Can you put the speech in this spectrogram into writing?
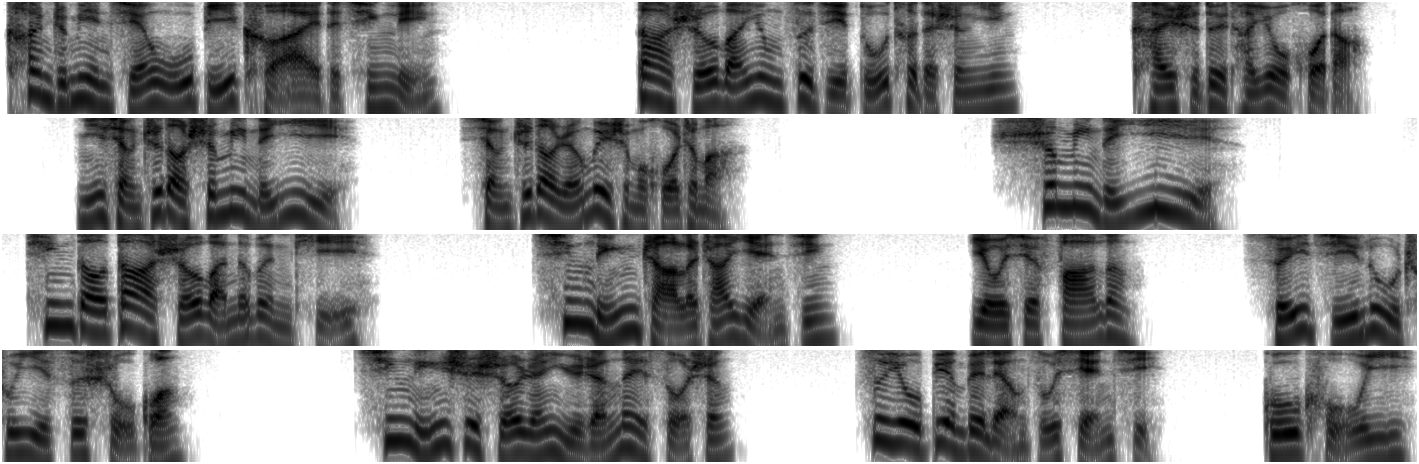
看着面前无比可爱的青灵，大蛇丸用自己独特的声音开始对他诱惑道：“你想知道生命的意义？想知道人为什么活着吗？”生命的意义。听到大蛇丸的问题，青灵眨了眨眼睛。有些发愣，随即露出一丝曙光。青灵是蛇人与人类所生，自幼便被两族嫌弃，孤苦无依。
